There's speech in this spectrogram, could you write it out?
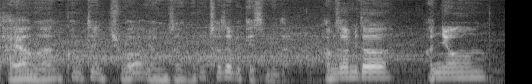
다양한 컨텐츠와 영상으로 찾아뵙겠습니다. 감사합니다. 안녕.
